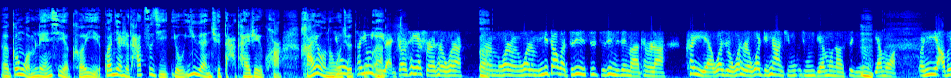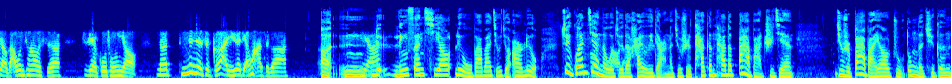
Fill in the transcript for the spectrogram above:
呃，跟我们联系也可以。关键是他自己有意愿去打开这一块儿。还有呢，我觉得他有意呃愿，这他也说了，他说我说，嗯我说我说你找个咨询师咨询咨询吧，他说了可以，我说我说我经常听听节目呢，实际嗯节目，我说你要不要跟文清老师直接沟通一下？那您这是个案约电话是个？啊，嗯，六零三七幺六五八八九九二六。最关键的，哦我觉得还有一点呢，就是他跟他的爸爸之间，就是爸爸要主动的去跟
